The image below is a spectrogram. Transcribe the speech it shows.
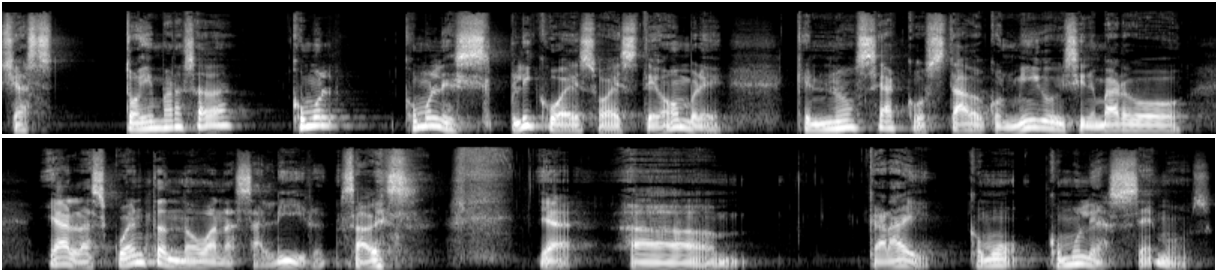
ya estoy embarazada. ¿Cómo, ¿Cómo le explico eso a este hombre que no se ha acostado conmigo y sin embargo ya las cuentas no van a salir, ¿sabes? Ya, caray, ¿cómo, ¿cómo le hacemos?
